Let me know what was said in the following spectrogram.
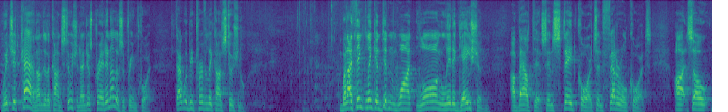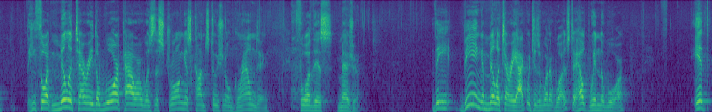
which it can under the Constitution, and just create another Supreme Court. That would be perfectly constitutional. But I think Lincoln didn't want long litigation about this in state courts and federal courts. Uh, so he thought military, the war power, was the strongest constitutional grounding for this measure. The being a military act, which is what it was, to help win the war, it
